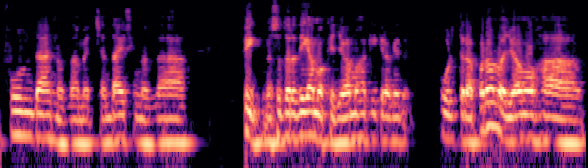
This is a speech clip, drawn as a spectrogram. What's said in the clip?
fundas, nos da merchandising, nos da... En fin, nosotros digamos que llevamos aquí, creo que Ultra Pro, lo llevamos a,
